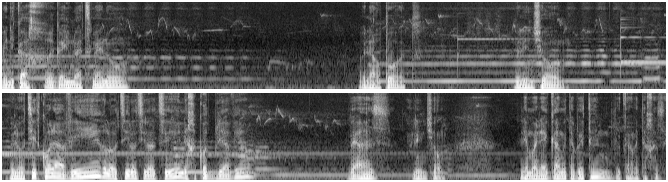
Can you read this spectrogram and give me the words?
וניקח רגעים לעצמנו. ולהרפות, ולנשום, ולהוציא את כל האוויר, להוציא, להוציא, להוציא, לחכות בלי אוויר, ואז לנשום. למלא גם את הבטן וגם את החזה.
